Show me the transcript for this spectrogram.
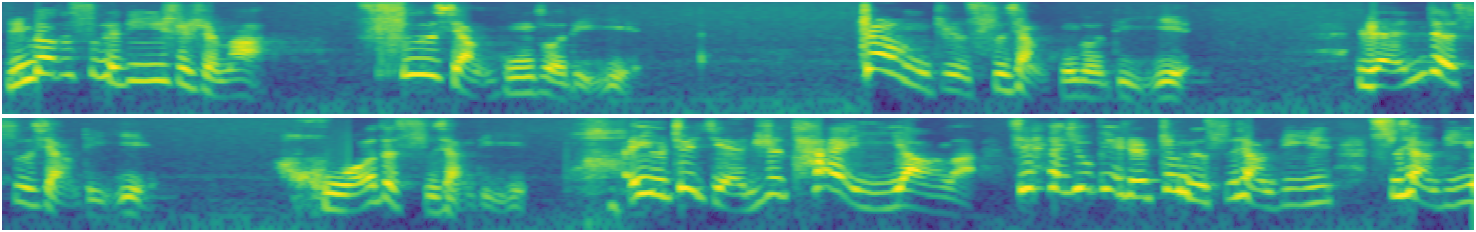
林彪的四个第一是什么？思想工作第一，政治思想工作第一，人的思想第一，活的思想第一。哎呦，这简直是太一样了！现在就变成政治思想第一，思想第一。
